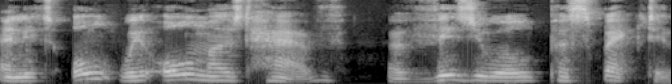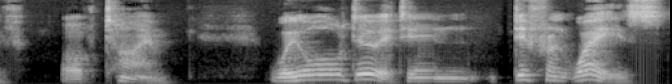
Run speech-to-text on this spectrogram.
And it's all we almost have a visual perspective of time. We all do it in different ways.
